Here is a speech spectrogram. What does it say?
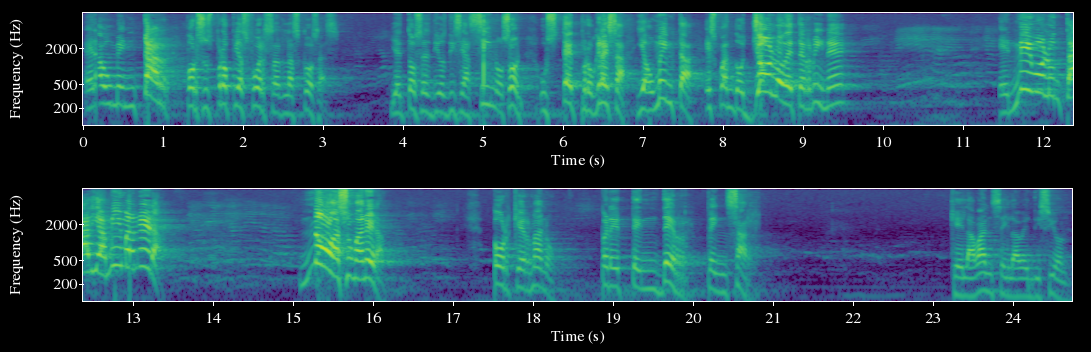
era aumentar por sus propias fuerzas las cosas. Y entonces Dios dice, así no son. Usted progresa y aumenta. Es cuando yo lo determine en mi voluntad y a mi manera. No a su manera. Porque hermano, pretender pensar que el avance y la bendición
